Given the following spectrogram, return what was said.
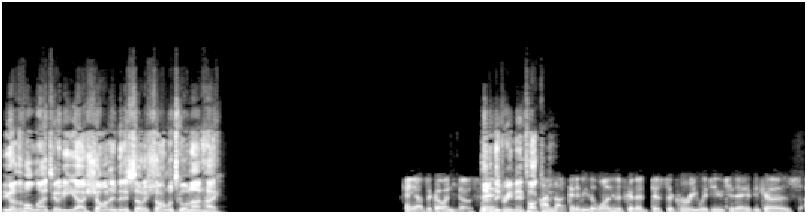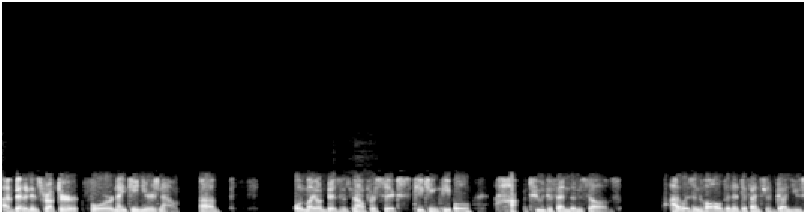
We go to the phone line. It's going to be uh, Sean in Minnesota. Sean, what's going on? Hi. Hey, how's it going, Joe? Living the dream, man. Talk to I'm me. not going to be the one who's going to disagree with you today because I've been an instructor for 19 years now. Uh, own my own business now for six, teaching people how to defend themselves. I was involved in a defensive gun use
